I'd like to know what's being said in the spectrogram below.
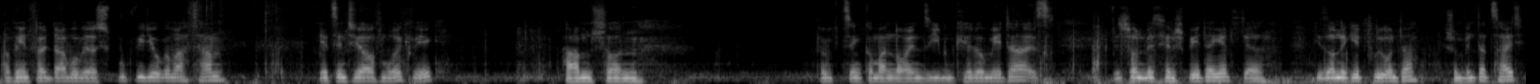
Auf jeden Fall da, wo wir das Spukvideo gemacht haben. Jetzt sind wir auf dem Rückweg. Haben schon 15,97 Kilometer. Ist, ist schon ein bisschen später jetzt. Der, die Sonne geht früh unter. Schon Winterzeit.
